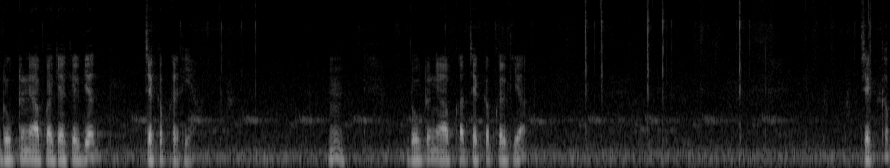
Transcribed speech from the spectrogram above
डॉक्टर ने आपका क्या कर दिया? चेकअप कर दिया। हम्म, डॉक्टर ने आपका चेकअप कर दिया। चेकअप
